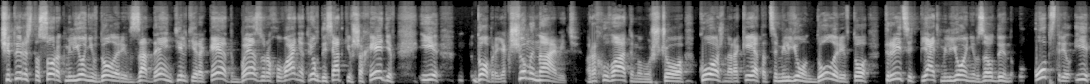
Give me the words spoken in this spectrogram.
440 мільйонів доларів за день тільки ракет без урахування трьох десятків шахедів. І добре, якщо ми навіть рахуватимемо, що кожна ракета це мільйон доларів, то 35 мільйонів за один обстріл. І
